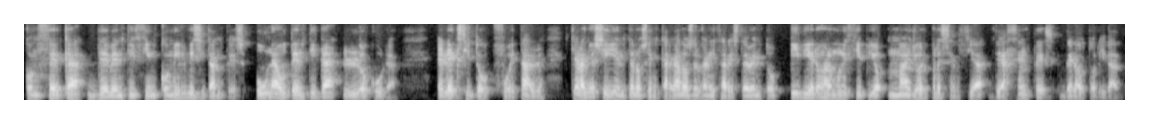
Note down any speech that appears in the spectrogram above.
con cerca de 25.000 visitantes, una auténtica locura. El éxito fue tal que al año siguiente los encargados de organizar este evento pidieron al municipio mayor presencia de agentes de la autoridad.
